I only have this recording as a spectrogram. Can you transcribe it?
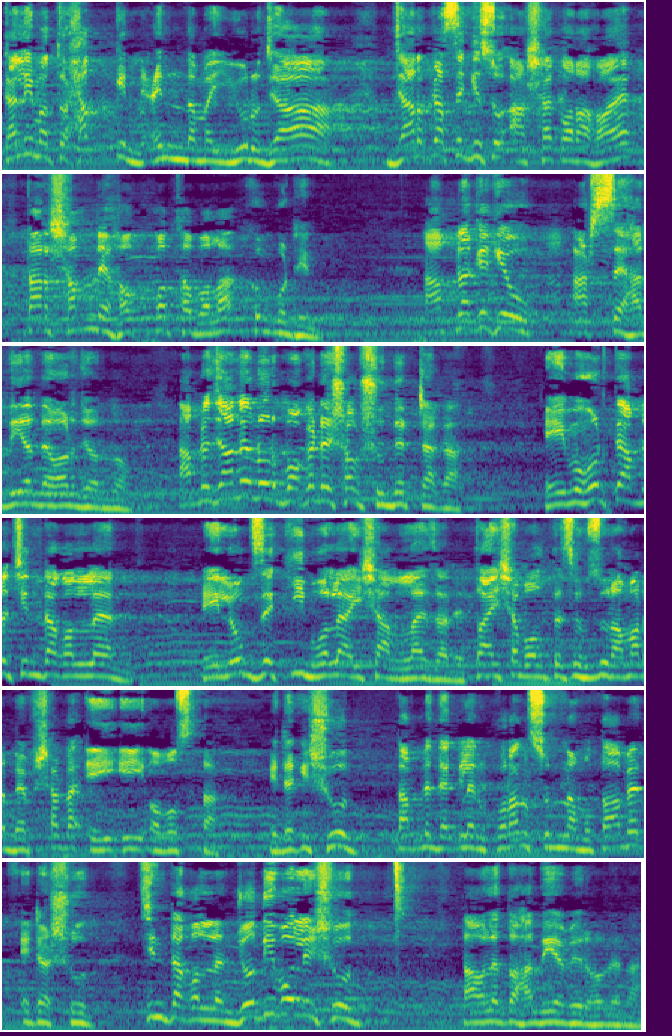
কালিমা তো হাক্কিন ইন্দামাই ইউরজা। যার কাছে কিছু আশা করা হয়, তার সামনে হক কথা বলা খুব কঠিন। আপনাকে কেউ আসছে হাদিয়া দেওয়ার জন্য। আপনি জানেন ওর পকেটে সব সুদের টাকা। এই মুহূর্তে আপনি চিন্তা করলেন, এই লোক যে কি বলে আইসা আল্লাহ জানে। তো আইসা বলতেছে, হুজুর, আমার ব্যবসাটা এই এই অবস্থা। এটা কি সুদ? তা আপনি দেখলেন, কোরআন সুন্না মোতাবেক এটা সুদ। চিন্তা করলেন, যদি বলি সুদ, তাহলে তো হাদিয়া বের হবে না।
